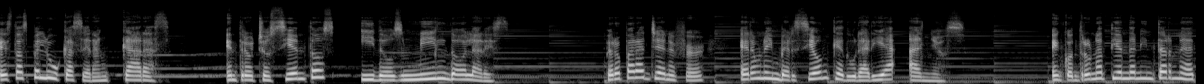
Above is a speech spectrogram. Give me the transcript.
Estas pelucas eran caras, entre 800 y 2 mil dólares. Pero para Jennifer era una inversión que duraría años. Encontró una tienda en internet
